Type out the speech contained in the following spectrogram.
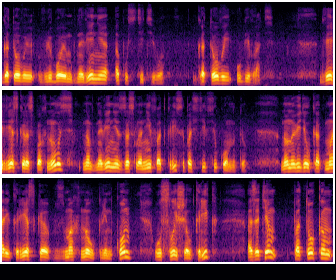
готовый в любое мгновение опустить его, готовый убивать. Дверь резко распахнулась, на мгновение заслонив от Криса почти всю комнату. Но он увидел, как Марик резко взмахнул клинком, услышал крик, а затем потоком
